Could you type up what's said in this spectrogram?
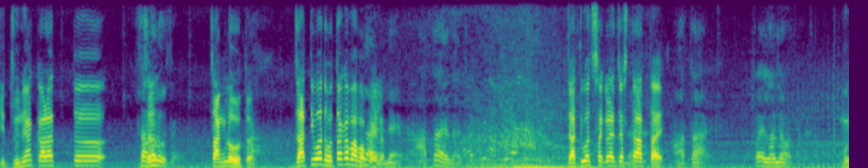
की जुन्या काळात चांगलं होतं. जातीवाद होता का बाबा पहिला? आता आहे जाती. जातीवाद सगळ्यात जास्त आता आहे. आता आहे. पहिला नव्हता मग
